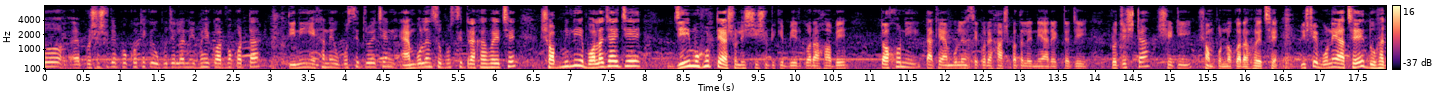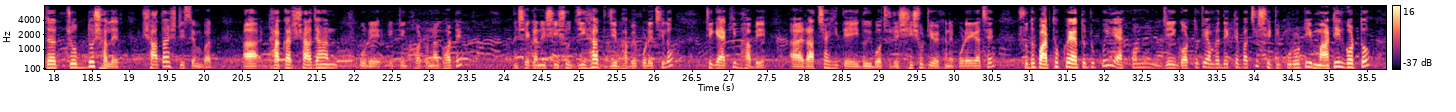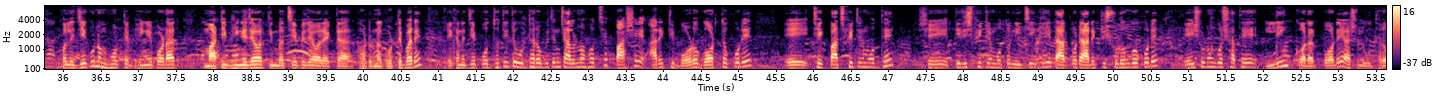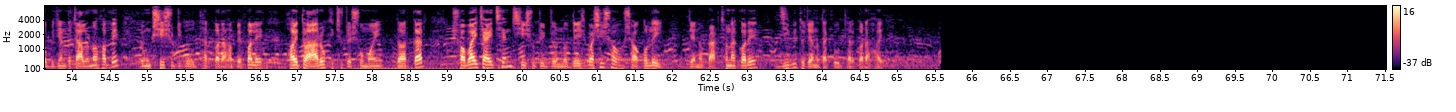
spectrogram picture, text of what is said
প্রশাসনের পক্ষ থেকে উপজেলা নির্বাহী কর্মকর্তা তিনি এখানে উপস্থিত রয়েছেন, অ্যাম্বুলেন্স উপস্থিত রাখা হয়েছে। সব মিলিয়ে বলা যায় যে, যেই মুহূর্তে আসলে শিশুটিকে বের করা হবে, তখনই তাকে অ্যাম্বুলেন্সে করে হাসপাতালে নেয়ার একটা যে প্রচেষ্টা, সেটি সম্পন্ন করা হয়েছে। নিশ্চয়ই মনে আছে দু হাজার চোদ্দ সালের সাতাশ ডিসেম্বর ঢাকার শাহজাহানপুরে একটি ঘটনা ঘটে। সেখানে শিশু জিহাদ যেভাবে পড়েছিল, ঠিক একইভাবে রাজশাহীতে এই দুই বছরের শিশুটিও এখানে পড়ে গেছে। শুধু পার্থক্য এতটুকুই, এখন যে গর্তটি আমরা দেখতে পাচ্ছি সেটি পুরোটি মাটির গর্ত, ফলে যে কোনো মুহূর্তে ভেঙে পড়ার, মাটি ভেঙে যাওয়ার কিংবা চেপে যাওয়ার একটা ঘটনা ঘটতে পারে। এখানে যে পদ্ধতিতে উদ্ধার অভিযান চালানো হচ্ছে, পাশে আরেকটি বড় গর্ত করে ঠিক পাঁচ ফিটের মধ্যে সে তিরিশ ফিটের মতো নিচে গিয়ে তারপরে আরেকটি সুড়ঙ্গ করে এই সুড়ঙ্গর সাথে লিঙ্ক করার পরে আসলে উদ্ধার অভিযানটা চালানো হবে এবং শিশুটিকে উদ্ধার করা হবে। ফলে হয়তো আরও কিছুটা সময় দরকার। সবাই চাইছেন শিশুটির জন্য দেশবাসী সহ সকলেই যেন প্রার্থনা করে, জীবিত যেন তাকে উদ্ধার করা হয়।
